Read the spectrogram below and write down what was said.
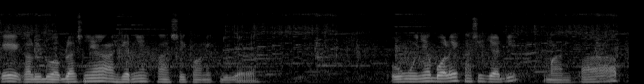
Oke kali 12 nya akhirnya kasih connect juga ya. Ungunya boleh kasih jadi. Mantap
